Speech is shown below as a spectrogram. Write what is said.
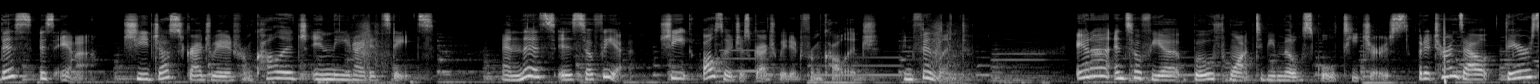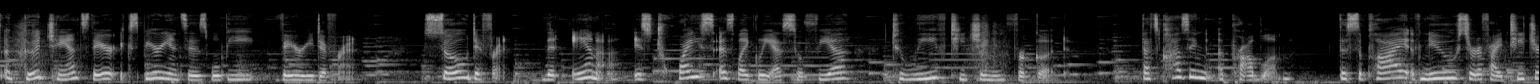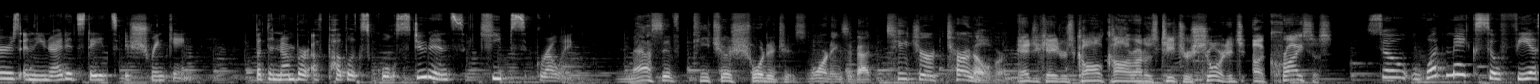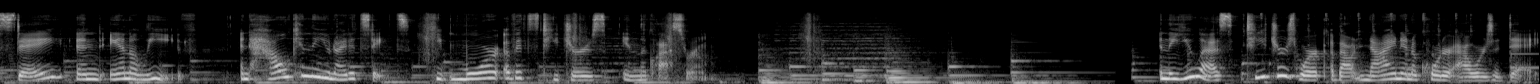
This is Anna. She just graduated from college in the United States. And this is Sophia. She also just graduated from college in Finland. Anna and Sophia both want to be middle school teachers, but it turns out there's a good chance their experiences will be very different. So different that Anna is twice as likely as Sophia to leave teaching for good. That's causing a problem. The supply of new certified teachers in the United States is shrinking, but the number of public school students keeps growing massive teacher shortages. Warnings about teacher turnover. Educators call Colorado's teacher shortage a crisis. So, what makes Sophia stay and Anna leave? And how can the United States keep more of its teachers in the classroom? In the US, teachers work about nine and a quarter hours a day,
